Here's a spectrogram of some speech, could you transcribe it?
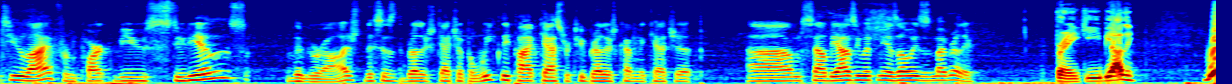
to you live from Parkview Studios, the garage. This is the Brothers Catch Up, a weekly podcast where two brothers come to catch up. Um, Sal Biazzi with me, as always, is my brother. Frankie Biazzi. Woo!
